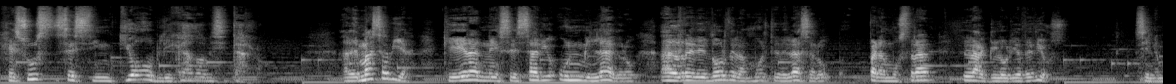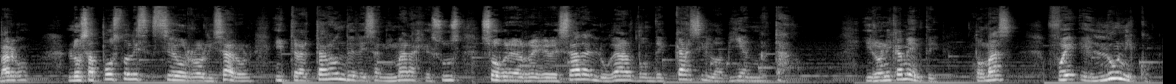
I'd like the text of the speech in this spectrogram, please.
Jesús se sintió obligado a visitarlo. Además sabía que era necesario un milagro alrededor de la muerte de Lázaro para mostrar la gloria de Dios. Sin embargo, los apóstoles se horrorizaron y trataron de desanimar a Jesús sobre regresar al lugar donde casi lo habían matado. Irónicamente, Tomás fue el único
